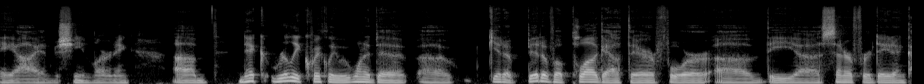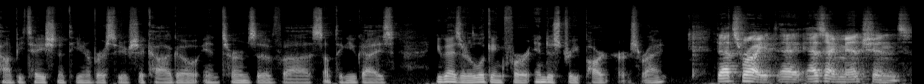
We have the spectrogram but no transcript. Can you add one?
AI and machine learning, um, Nick, really quickly, we wanted to uh, get a bit of a plug out there for uh, the Center for Data and Computation at the University of Chicago in terms of something you guys you guys are looking for industry partners, right? That's right. As I mentioned,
